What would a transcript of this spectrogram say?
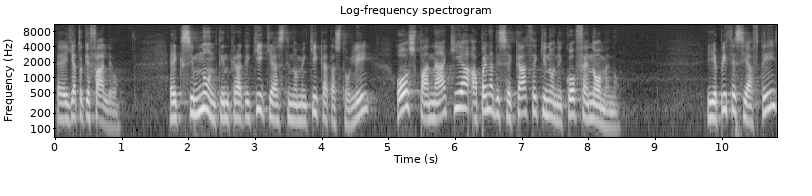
ε, για το κεφάλαιο. Εξυμνούν την κρατική και αστυνομική καταστολή ως πανάκια απέναντι σε κάθε κοινωνικό φαινόμενο. Η επίθεση αυτή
